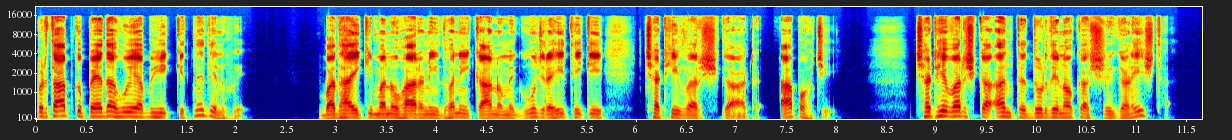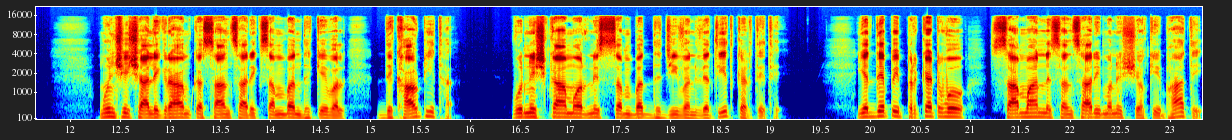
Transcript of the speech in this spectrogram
प्रताप को पैदा हुए अभी कितने दिन हुए? बधाई की मनोहारणी ध्वनि कानों में गूंज रही थी कि छठी वर्ष गांठ आ पहुँची। छठे वर्ष का अंत दुर्दिनों का श्री गणेश था। मुंशी शालिग्राम का सांसारिक संबंध केवल दिखावटी था। वो निष्काम और निस्संबद्ध जीवन व्यतीत करते थे। यद्यपि प्रकट वो सामान्य संसारी मनुष्यों की भांति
